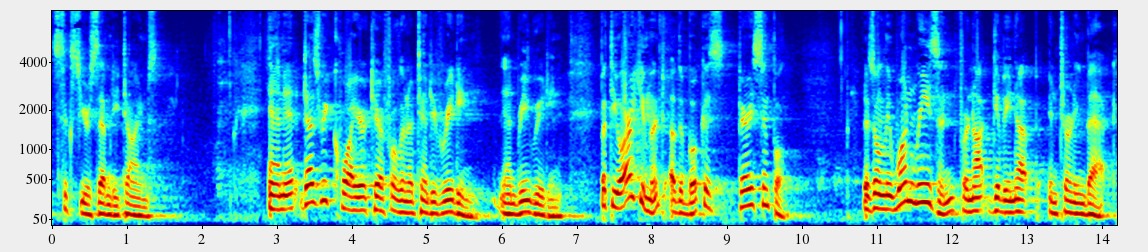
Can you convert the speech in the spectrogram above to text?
60 or 70 times. And it does require careful and attentive reading and rereading. But the argument of the book is very simple. There's only one reason for not giving up and turning back.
